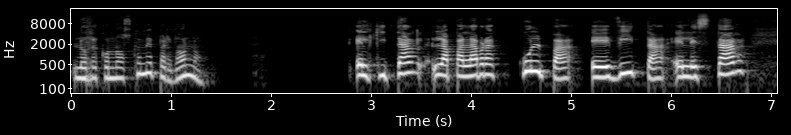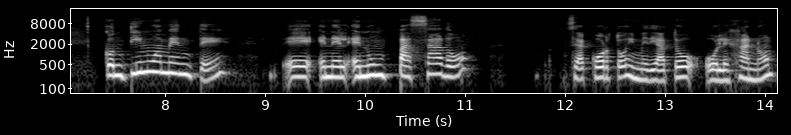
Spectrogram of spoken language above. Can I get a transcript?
lo reconozco y me perdono. El quitar la palabra culpa evita el estar continuamente eh, en, el, en un pasado, sea corto, inmediato o lejano,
